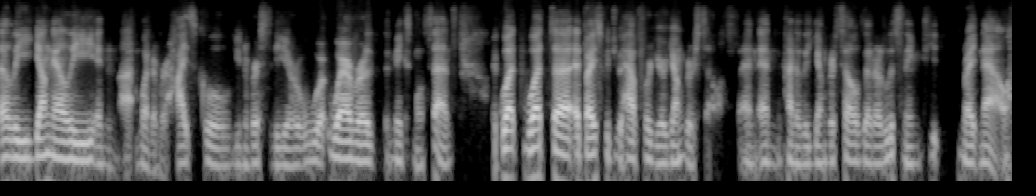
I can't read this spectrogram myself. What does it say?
Ellie, young Ellie in uh, whatever high school, university, or wh- wherever it makes most sense. Like, what what uh, advice would you have for your younger self, and and kind of the younger selves that are listening to right now?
